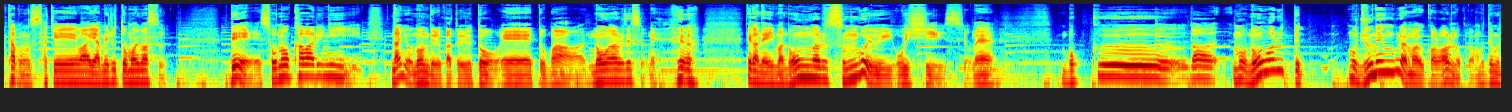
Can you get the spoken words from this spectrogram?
う、多分酒はやめると思います。で、その代わりに何を飲んでるかというと、えっ、と、まあ、ノンアルですよね。てかね、今、ノンアルすんごい美味しいですよね。僕が、もうノンアルって、もう10年ぐらい前からあるのかな？でも、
